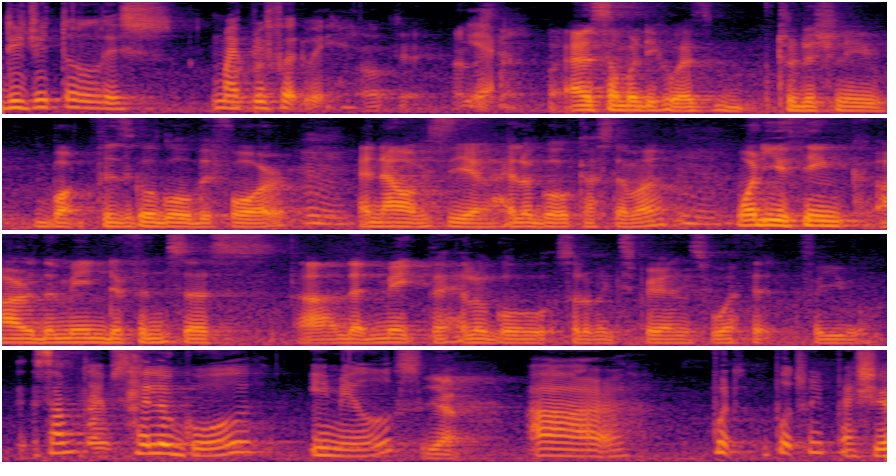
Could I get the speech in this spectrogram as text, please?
digital is my preferred way. Okay, Yeah. As somebody who has traditionally bought physical gold before, and now obviously a HelloGold customer, what do you think are the main differences uh, that make the HelloGold sort of experience worth it for you? Sometimes HelloGold emails Yeah, are put puts me pressure.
